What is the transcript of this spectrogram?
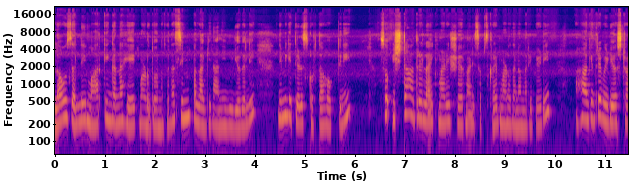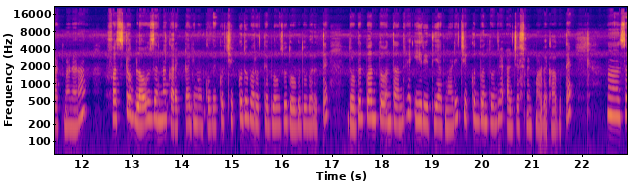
ಬ್ಲೌಸಲ್ಲಿ ಮಾರ್ಕಿಂಗನ್ನು ಹೇಗೆ ಮಾಡೋದು ಅನ್ನೋದನ್ನು ಸಿಂಪಲ್ಲಾಗಿ ನಾನು ಈ ವಿಡಿಯೋದಲ್ಲಿ ನಿಮಗೆ ತಿಳಿಸ್ಕೊಡ್ತಾ ಹೋಗ್ತೀನಿ. ಸೊ ಇಷ್ಟ ಆದರೆ ಲೈಕ್ ಮಾಡಿ ಶೇರ್ ಮಾಡಿ ಸಬ್ಸ್ಕ್ರೈಬ್ ಮಾಡೋದನ್ನು ಮರಿಬೇಡಿ. ಹಾಗಿದ್ರೆ ವಿಡಿಯೋ ಸ್ಟಾರ್ಟ್ ಮಾಡೋಣ. ಫಸ್ಟು ಬ್ಲೌಸನ್ನು ಕರೆಕ್ಟಾಗಿ ನೋಡ್ಕೋಬೇಕು. ಚಿಕ್ಕದು ಬರುತ್ತೆ, ಬ್ಲೌಸು ದೊಡ್ಡದು ಬರುತ್ತೆ. ದೊಡ್ಡದು ಬಂತು ಅಂತ ಅಂದರೆ ಈ ರೀತಿಯಾಗಿ ಮಾಡಿ, ಚಿಕ್ಕದು ಬಂತು ಅಂದರೆ ಅಡ್ಜಸ್ಟ್ಮೆಂಟ್ ಮಾಡಬೇಕಾಗುತ್ತೆ. ಸೊ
